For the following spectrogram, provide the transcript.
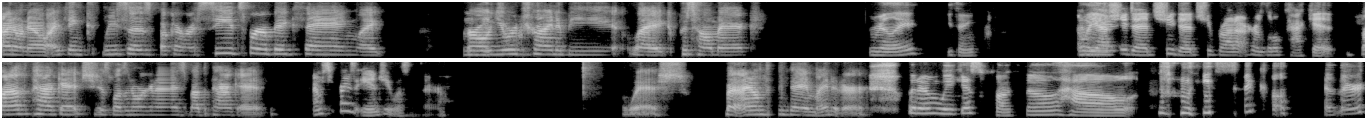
I don't know. I think Lisa's book of receipts were a big thing. Like, girl, Mhm. you were trying to be like Potomac. Really? You think? I Oh yeah, she did. She did. She brought out her little packet. Brought out the packet. She just wasn't organized about the packet. I'm surprised Angie wasn't there. Wish. But I don't think they invited her. But I'm weak as fuck though. How Lisa called Heather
